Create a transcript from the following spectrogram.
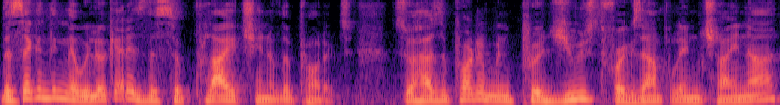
The second thing that we look at is the supply chain of the product. So has the product been produced, for example, in China?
